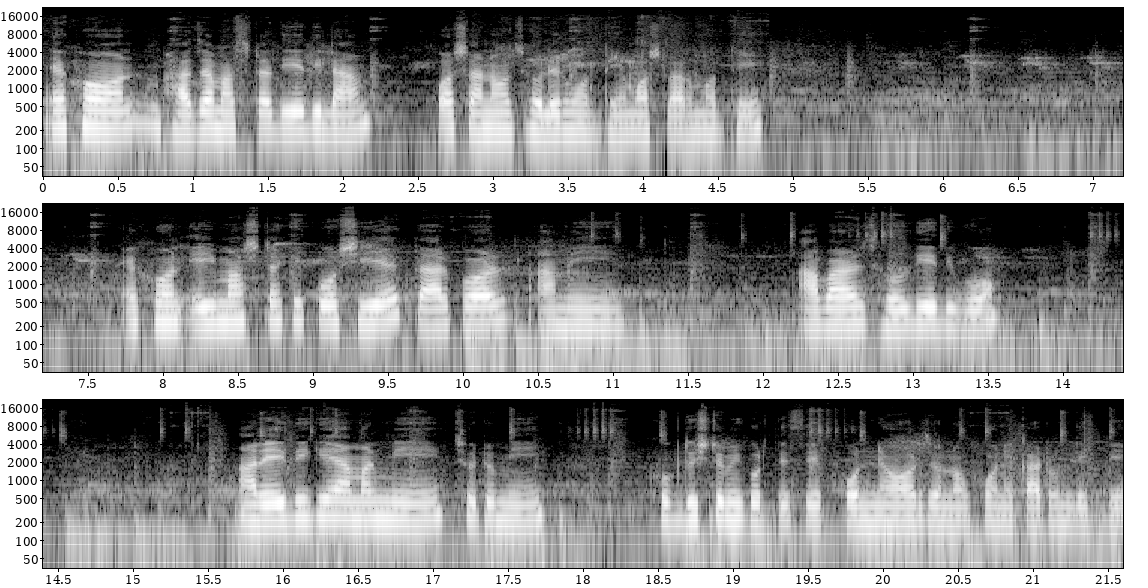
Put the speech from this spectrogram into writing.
এখন ভাজা মাছটা দিয়ে দিলাম কষানো ঝোলের মধ্যে, মশলার মধ্যে। এখন এই মাছটাকে কষিয়ে তারপর আমি আবার ঝোল দিয়ে দিব। আর এইদিকে আমার মেয়ে, ছোট মেয়ে, খুব দুষ্টমি করতেছে, ফোন নেওয়ার জন্য, ফোনে কার্টুন দেখবে।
